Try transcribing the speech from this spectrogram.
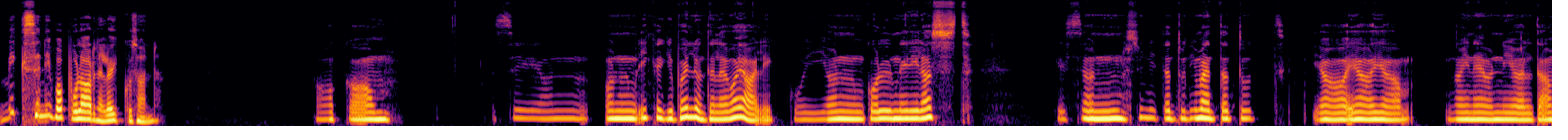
miks see nii populaarne lõikus on? aga see on, on ikkagi paljudele vajalik, kui on kolm-neli last, kes on sünnitatud, imetatud ja, ja, ja naine on nii-öelda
